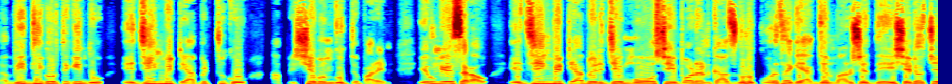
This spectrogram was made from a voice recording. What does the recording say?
তা বৃদ্ধি করতে কিন্তু এই জিংবি ট্যাবলেটটুকু আপনি সেবন করতে পারেন। এবং এছাড়াও এই জিংবি ট্যাবলেট যে মোস্ট ইম্পর্ট্যান্ট কাজগুলো করে থাকে একজন মানুষের দেহে, সেটা হচ্ছে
